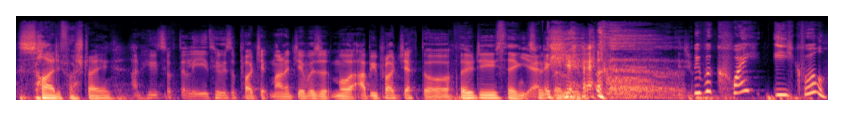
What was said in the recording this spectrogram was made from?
It's highly frustrating. And who took the lead? Who was the project manager? Was it more Abbey project or? Who do you think Yeah. took the lead? We were quite equal.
